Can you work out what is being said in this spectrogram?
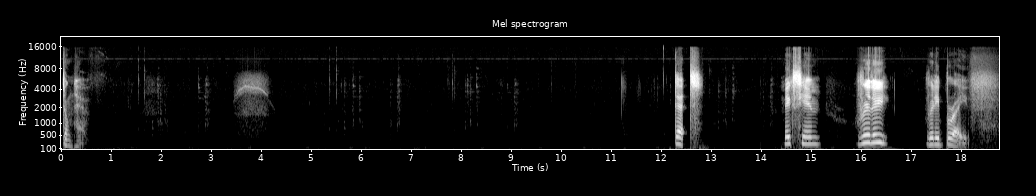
don't have. That makes him really, really brave.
